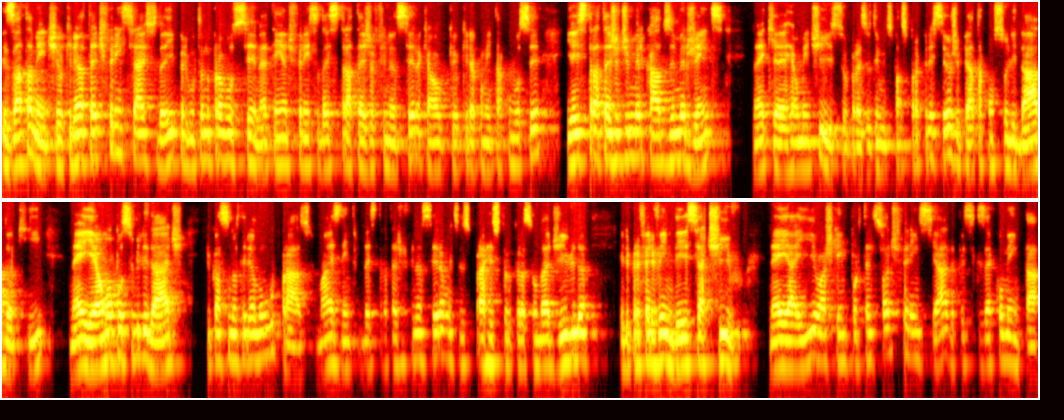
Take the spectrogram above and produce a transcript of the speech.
Exatamente. Eu queria até diferenciar isso daí, perguntando para você, né? Tem a diferença da estratégia financeira, que é algo que eu queria comentar com você, e a estratégia de mercados emergentes, né, que é realmente isso. O Brasil tem muito espaço para crescer, o GPA está consolidado aqui, né, e é uma possibilidade que o Cassino teria a longo prazo, mas dentro da estratégia financeira, muitas vezes para a reestruturação da dívida, ele prefere vender esse ativo, né, e aí eu acho que é importante só diferenciar, depois se quiser comentar,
